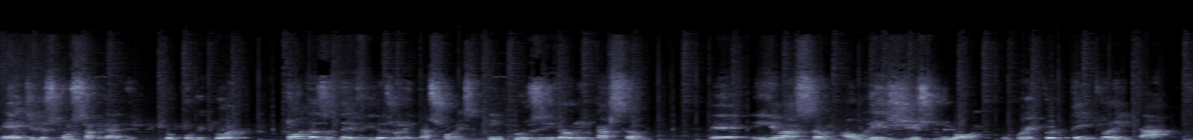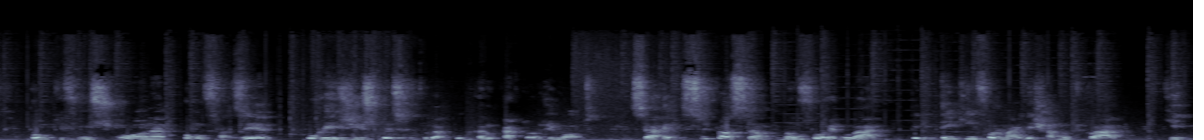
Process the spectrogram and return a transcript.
é de responsabilidade do corretor todas as devidas orientações, inclusive a orientação é, em relação ao registro do imóvel. O corretor tem que orientar como que funciona, como fazer o registro da escritura pública no cartório de imóveis. Se a situação não for regular, ele tem que informar e deixar muito claro que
